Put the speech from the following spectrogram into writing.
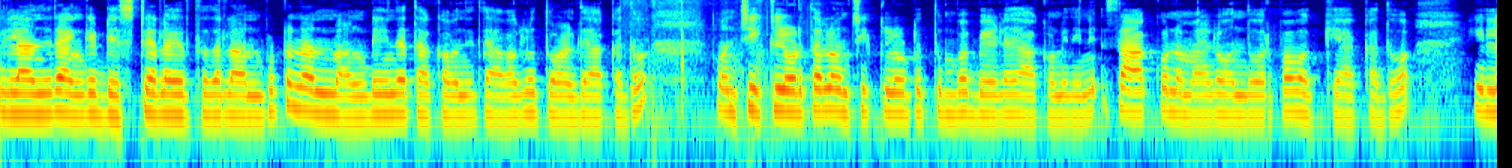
ಇಲ್ಲಾಂದರೆ ಹಂಗೆ ಡೆಸ್ಟ್ ಎಲ್ಲ ಇರ್ತದಲ್ಲ ಅಂದ್ಬಿಟ್ಟು ನಾನು ಅಂಗಡಿಯಿಂದ ತಗೊಬಂದಿದ್ದೆ ಯಾವಾಗಲೂ ತೊಳೆದೇ ಹಾಕೋದು. ಒಂದು ಚಿಕ್ಕ ಲೋಟದಲ್ಲಿ ಒಂದು ಚಿಕ್ಕ ಲೋಟ ತುಂಬ ಬೇಳೆ ಹಾಕ್ಕೊಂಡಿದ್ದೀನಿ ಸಾಕು, ನಮ್ಮ ಮನೇಲಿ ಒಂದೂವರೆ ರೂಪಾಯಿ ಅಕ್ಕಿ ಹಾಕೋದು. ಇಲ್ಲ,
